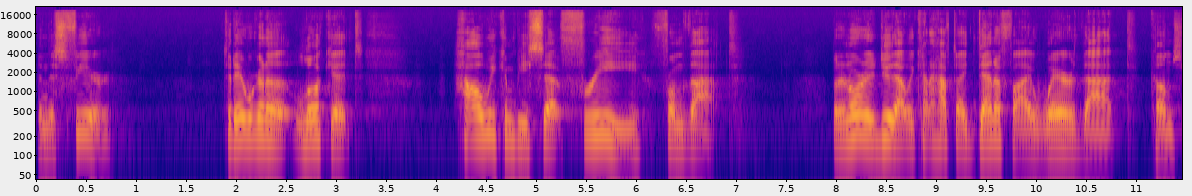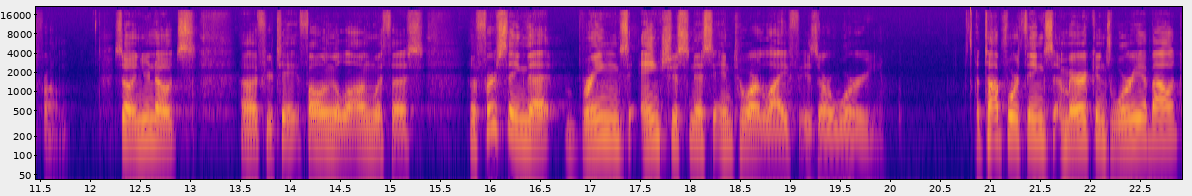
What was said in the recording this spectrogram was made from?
and this fear. Today, we're going to look at how we can be set free from that. But in order to do that, we kind of have to identify where that comes from. So, in your notes, uh, if you're following along with us, the first thing that brings anxiousness into our life is our worry. The top four things Americans worry about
